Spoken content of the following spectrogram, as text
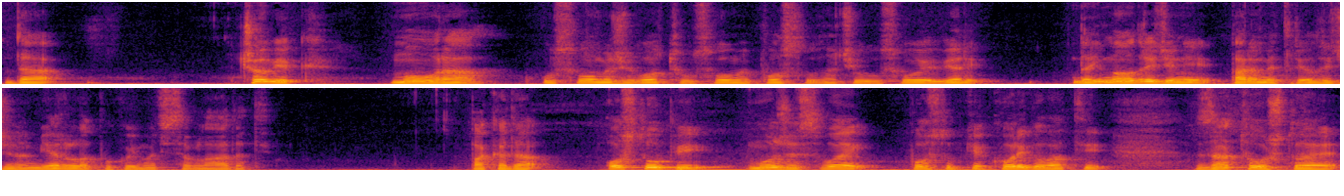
da čovjek mora u svome životu, u svome poslu, znači u svojoj vjeri, da ima određene parametre, određena mjerila po kojima će se vladati. Pa kada ostupi, može svoje postupke korigovati zato što je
